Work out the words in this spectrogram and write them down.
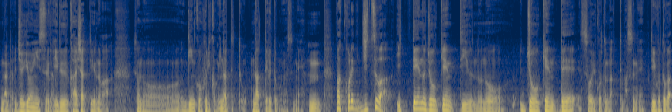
なんだろう、従業員数がいる会社っていうのは、その銀行振り込みになってなってると思いますね。うんまあ、これ実は一定の条件っていうのの条件でそういうことになってますね。っていうことが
